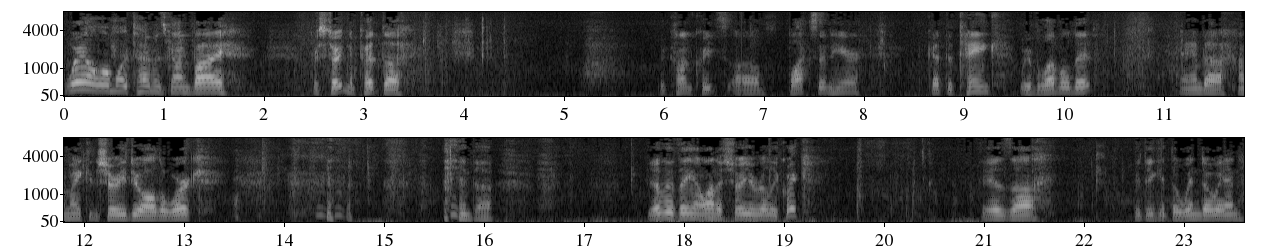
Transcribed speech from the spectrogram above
Well a little more time has gone by. We're starting to put the the concrete uh, blocks in here. Got the tank. We've leveled it and uh, I'm making sure you do all the work. and uh, the other thing I want to show you really quick is uh, we did get the window in,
